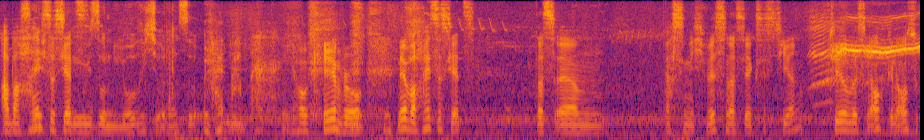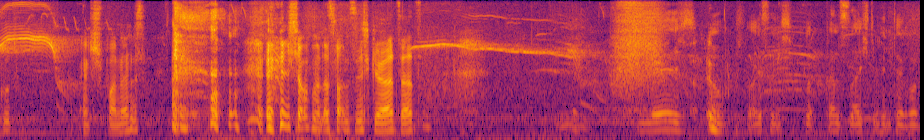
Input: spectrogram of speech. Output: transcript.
Aber ist. heißt es Irgendwie jetzt, so ein Lurch oder so. Ja, okay, Bro. Nee, aber heißt es jetzt, dass, ähm, dass sie nicht wissen, dass sie existieren? Tiere wissen auch genauso gut. Entspannend. ich hoffe mal, dass man es nicht gehört hat. nee, ich, glaub, ich weiß nicht. Ganz leicht im Hintergrund.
